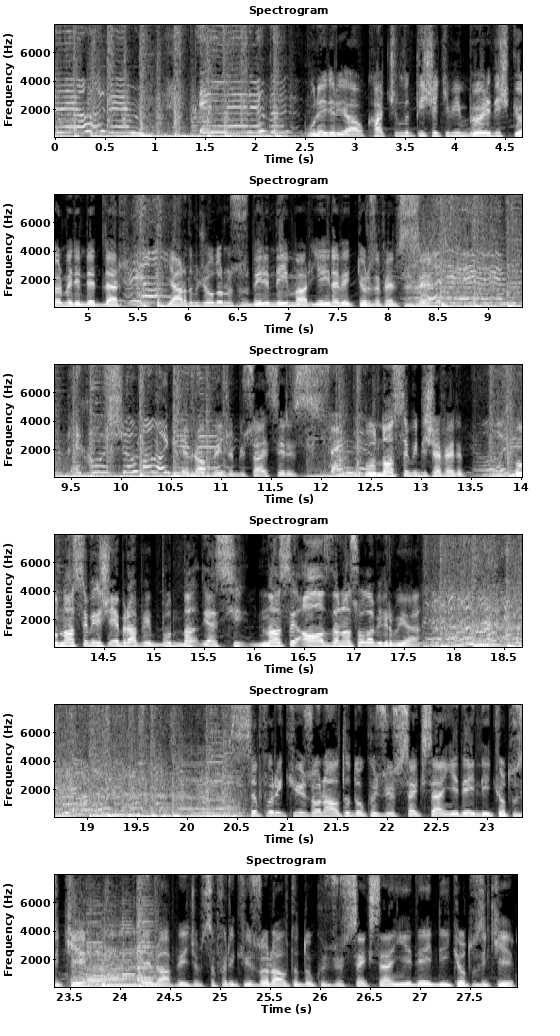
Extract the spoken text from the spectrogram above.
Bu nedir ya? Kaç yıllık diş hekimiyim böyle diş görmedim dediler. Yardımcı olur musunuz? Benim neyim var? Yayına bekliyoruz efendim sizi. Emrah Beyciğim müsaitseniz. Bu nasıl bir diş efendim? Bu nasıl bir diş Emrah Bey? Bu na- ya si- nasıl ağızda nasıl olabilir bu ya? 0216 987 52 32 Emrah Beyciğim 0216 987 52 32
